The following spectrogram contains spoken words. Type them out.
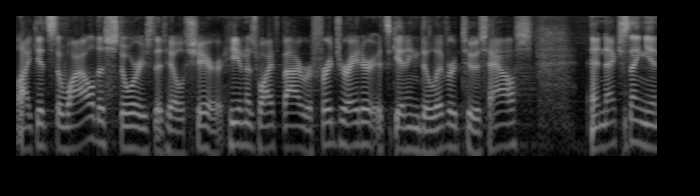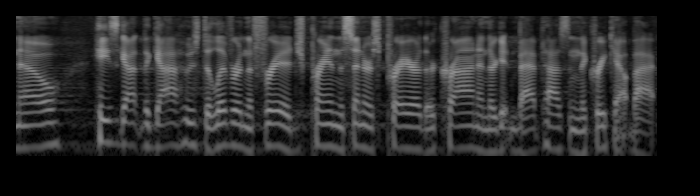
Like it's the wildest stories that he'll share. He and his wife buy a refrigerator, it's getting delivered to his house. And next thing you know, he's got the guy who's delivering the fridge praying the sinner's prayer. They're crying and they're getting baptized in the creek out back.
